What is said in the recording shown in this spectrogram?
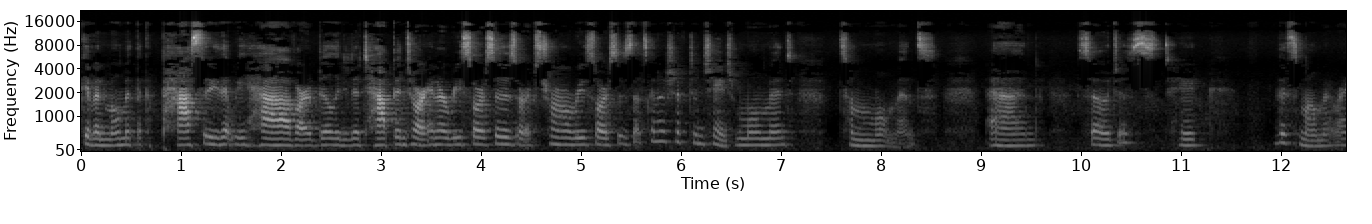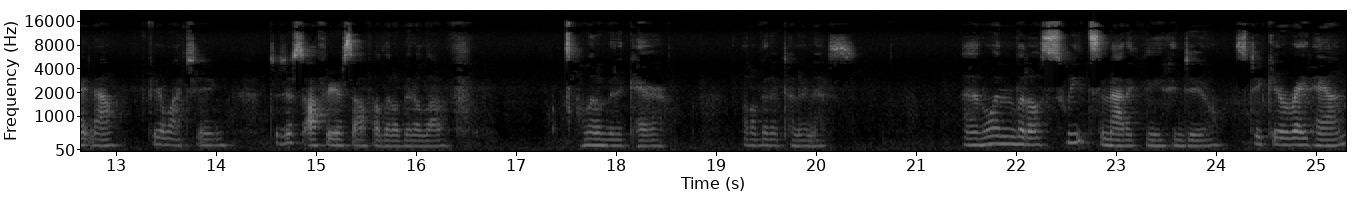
given moment, the capacity that we have, our ability to tap into our inner resources or external resources, that's going to shift and change moment to moment. And so just take this moment right now, if you're watching, to just offer yourself a little bit of love, a little bit of care, a little bit of tenderness. And one little sweet somatic thing you can do is take your right hand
